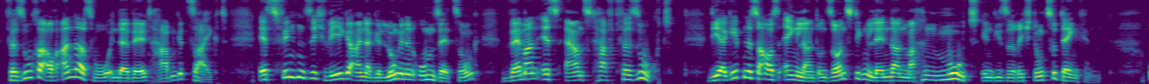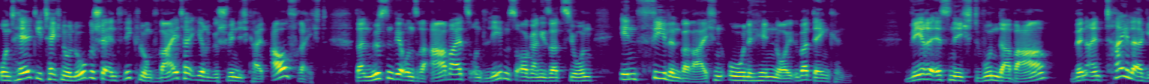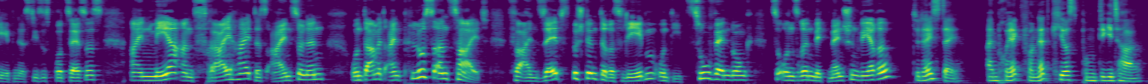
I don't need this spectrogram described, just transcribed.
Versuche auch anderswo in der Welt haben gezeigt, es finden sich Wege einer gelungenen Umsetzung, wenn man es ernsthaft versucht. Die Ergebnisse aus England und sonstigen Ländern machen Mut, in diese Richtung zu denken. Und hält die technologische Entwicklung weiter ihre Geschwindigkeit aufrecht, dann müssen wir unsere Arbeits- und Lebensorganisation in vielen Bereichen ohnehin neu überdenken. Wäre es nicht wunderbar, wenn ein Teilergebnis dieses Prozesses ein Mehr an Freiheit des Einzelnen und damit ein Plus an Zeit für ein selbstbestimmteres Leben und die Zuwendung zu unseren Mitmenschen wäre? Today's Day, ein Projekt von netkiosk.digital.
